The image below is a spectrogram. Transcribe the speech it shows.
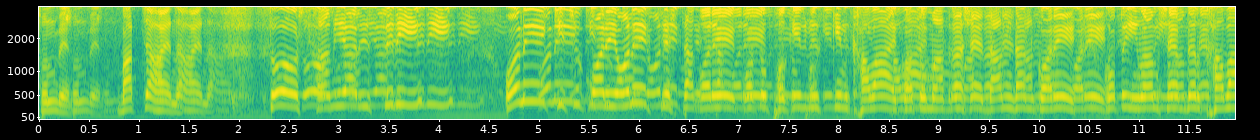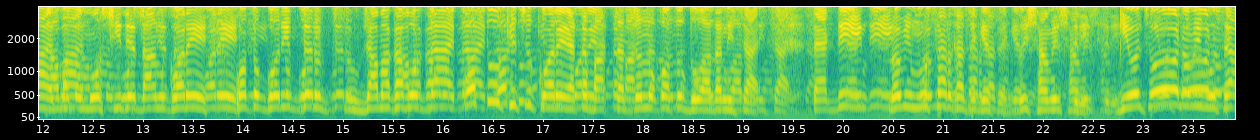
শুনবে বাচ্চা হয় না। তো স্বামী আর স্ত্রী অনেক কিছু করে অনেক চেষ্টা করে কত ফকির মিসকিন খাওয়ায় কত মাদ্রাসায় দান দান করে কত ইমাম সাহেবদের খাওয়ায় কত মসজিদে দান করে কত গরিবদের জামা কাপড় দেয় কত কিছু করে একটা বাচ্চার জন্য কত দোয়াদানি চায়। তা একদিন নবী মুসার কাছে গেছে দুই স্বামী স্ত্রী। কি বলছো নবী মুসা?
